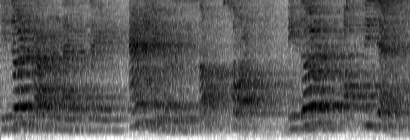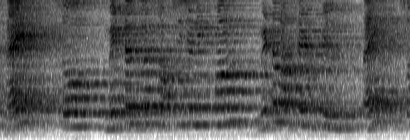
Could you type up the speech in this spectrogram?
dissolved carbon dioxide and hydrolysis of salt. Dissolved oxygen, right? So metal plus oxygen it form metal oxide film, right? So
